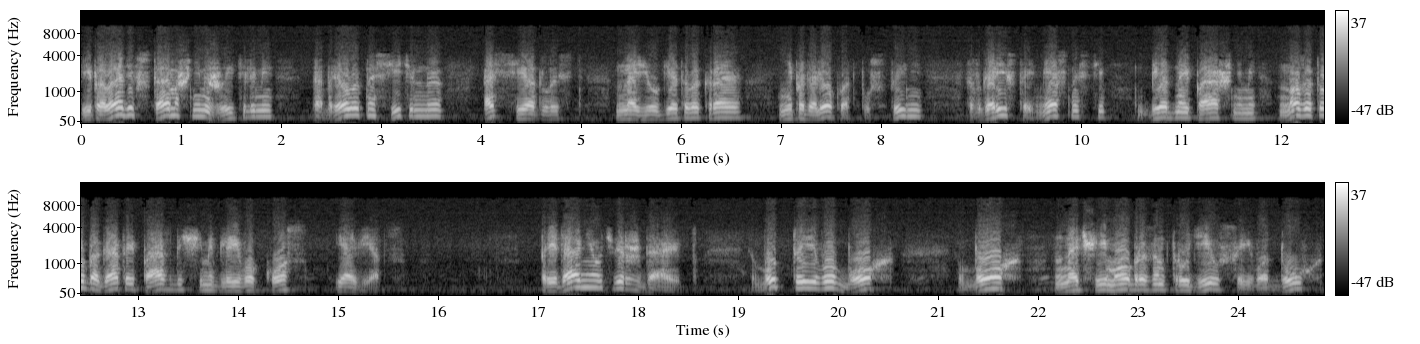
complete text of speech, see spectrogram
и, поладив с тамошними жителями, обрел относительную оседлость на юге этого края, неподалеку от пустыни, в гористой местности, бедной пашнями, но зато богатой пастбищами для его коз и овец. Предание утверждает, будто его Бог, Бог, на чьим образом трудился его дух,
